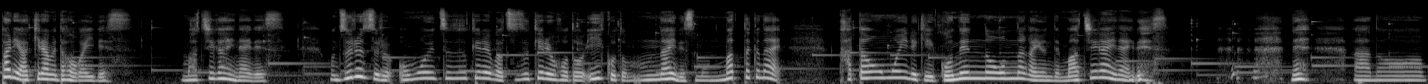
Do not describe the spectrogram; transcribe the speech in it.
ぱり諦めた方がいいです。間違いないです。もうずるずる思い続ければ続けるほどいいことないです。もう全くない。片思い歴5年の女が言うんで間違いないです。ね。あの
